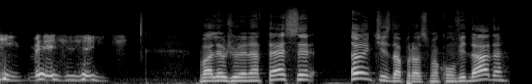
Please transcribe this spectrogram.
sim. Beijo, gente. Valeu, Juliana Tesser. Antes da próxima convidada,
